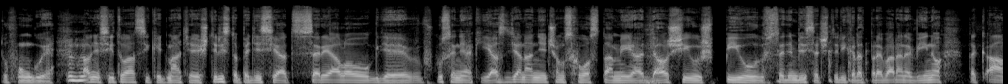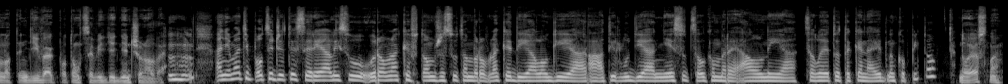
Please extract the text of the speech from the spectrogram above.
tu funguje. Mm-hmm. Hlavne v situácii, keď máte 450 seriálov, kde v kuse nejaký jazdia na niečom s chvostami a ďalší už pijú 74 krát prevarené víno, tak áno, ten divák potom chce vidieť niečo nové. Uh-huh. A nemáte pocit, že tie seriály sú rovnaké v tom, že sú tam rovnaké dialógy a, a tí ľudia nie sú celkom reálni a celé je to také na jedno kopito? No jasné.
